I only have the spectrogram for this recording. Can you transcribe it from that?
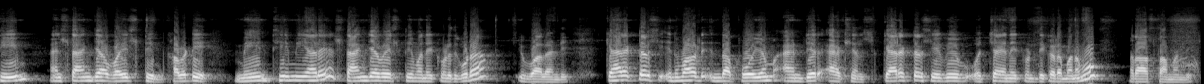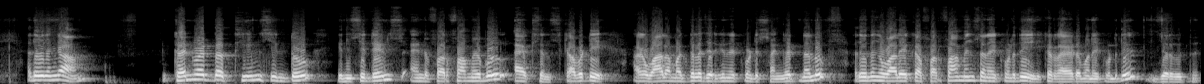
theme and stanza wise theme కాబట్టి మెయిన్ థీమ్ ఇవ్వాలి స్టాంజా వైజ్ థీమ్ అనేటువంటిది కూడా ఇవ్వాలండి. Characters involved in the poem and their actions characters ఏవేవి వచ్చాయనేటువంటిది ఇక్కడ మనము రాస్తామండి. అదేవిధంగా convert the themes into incidents and performable actions కాబట్టి వాళ్ళ మధ్యలో జరిగినటువంటి సంఘటనలు అదేవిధంగా వాళ్ళ యొక్క పర్ఫార్మెన్స్ అనేటువంటిది ఇక్కడ రాయడం అనేటువంటిది జరుగుతుంది.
